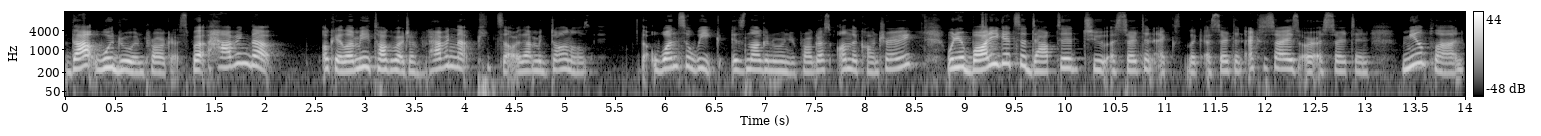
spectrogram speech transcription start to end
That would ruin progress. But having that okay, let me talk about junk food. Having that pizza or that McDonald's once a week is not going to ruin your progress. On the contrary, when your body gets adapted to a certain ex- like a certain exercise or a certain meal plan,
